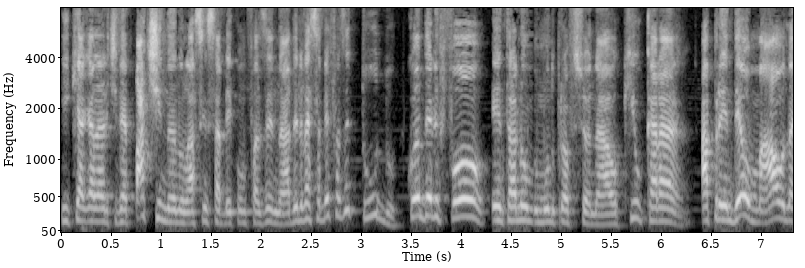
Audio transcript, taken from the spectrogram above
e que a galera estiver patinando lá sem saber como fazer nada, ele vai saber fazer tudo. Quando ele for entrar no mundo profissional, que o cara aprendeu mal na,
